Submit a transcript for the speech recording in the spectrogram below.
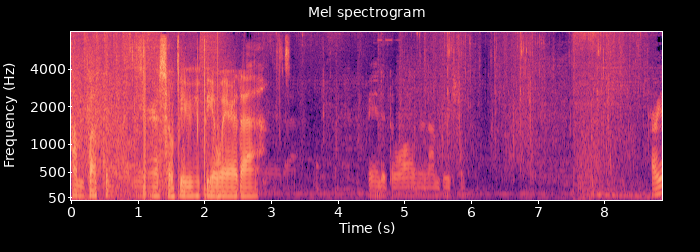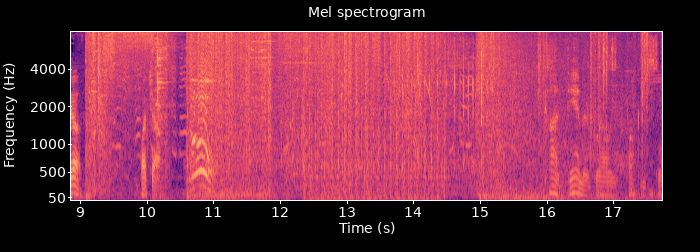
I'm busting the mirror, so be be aware of that. Banded the wall and then I'm breaching. Hurry up. Watch out. No! God damn it, bro, you fucking slow.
